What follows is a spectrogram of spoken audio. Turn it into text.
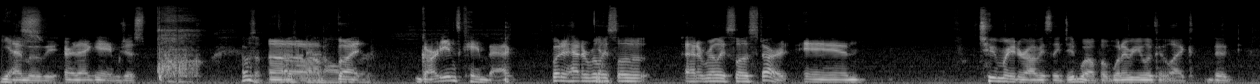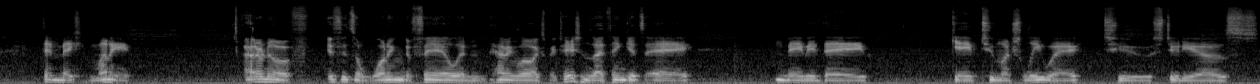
yes, that movie or that game just. that was a that was Uh, but- over. Guardians came back, but it had a really Yeah. slow had a really slow start, and Tomb Raider obviously did well. But whenever you look at like the them making money, I don't know if if it's a wanting to fail and having low expectations. I think it's a maybe they gave too much leeway to studios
